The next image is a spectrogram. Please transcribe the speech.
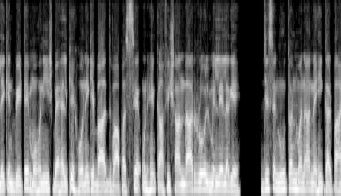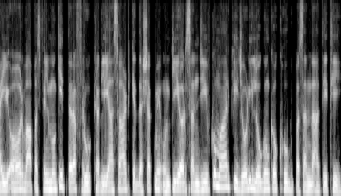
लेकिन बेटे मोहनीश बहल के होने के बाद वापस से उन्हें काफ़ी शानदार रोल मिलने लगे, जिसे नूतन मना नहीं कर पाई और वापस फ़िल्मों की तरफ़ रुख कर लिया। साठ के दशक में उनकी और संजीव कुमार की जोड़ी लोगों को खूब पसंद आती थी।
